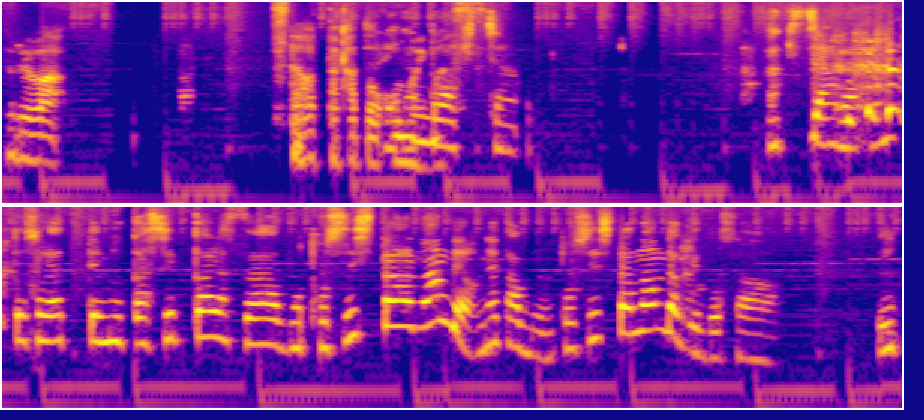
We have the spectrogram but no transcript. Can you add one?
それは伝わったかとありがとう、あ思います。きちゃん。あきちゃんはほんとそうやって昔からさ、もう年下なんだよね、多分。年下なんだけどさ、いつ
